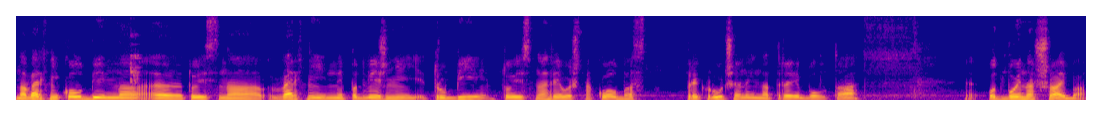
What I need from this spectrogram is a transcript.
На верхній колбі, на, е, то есть на верхній неподвижній трубі, то есть нагрівочна колба, прикручений на три болта е, отбойна шайба,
